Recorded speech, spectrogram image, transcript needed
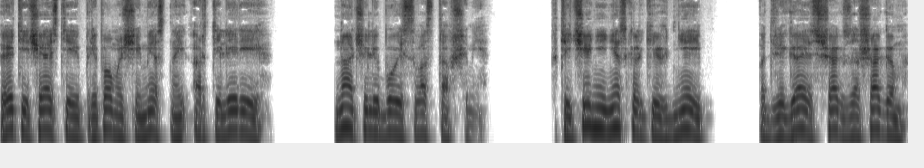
Эти части при помощи местной артиллерии начали бой с восставшими. В течение нескольких дней, подвигаясь шаг за шагом,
